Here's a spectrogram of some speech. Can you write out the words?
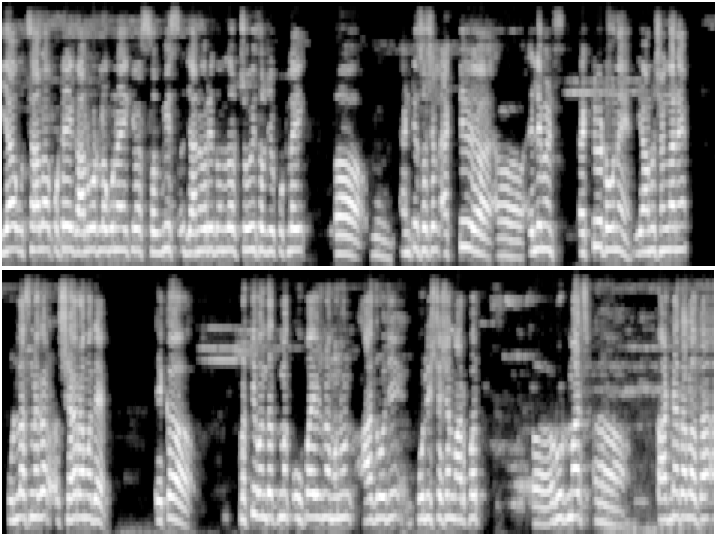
या उत्साहाला कुठेही गालबोट लागू नये किंवा सव्वीस जानेवारी दोन हजार चोवीस रोजी कुठलाही anti social active elements activate होऊ नये या अनुषंगाने उल्हासनगर शहरामध्ये एक प्रतिबंधात्मक उपाययोजना म्हणून आज रोजी पोलीस स्टेशन मार्फत रूट मार्च काढण्यात आला होता.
